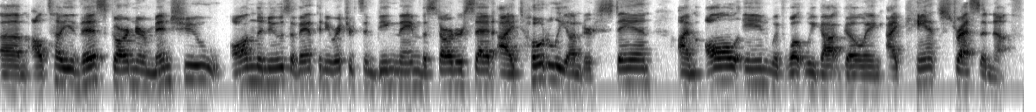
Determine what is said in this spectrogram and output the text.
Um, I'll tell you this Gardner Minshew on the news of Anthony Richardson being named the starter said, I totally understand. I'm all in with what we got going. I can't stress enough.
